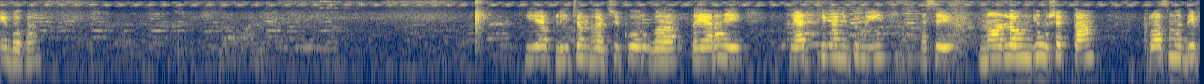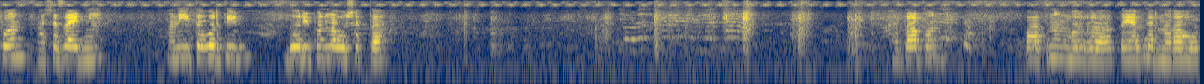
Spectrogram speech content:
हे बघा. ही आपली चंद्राची कोर गळा तयार आहे. या ठिकाणी तुम्ही असे नॉड लावून घेऊ शकता. क्रॉसमध्ये पण अशा साईडनी आणि इथं वरती दोरी पण लावू शकता. आता आपण पाच नंबर गळा तयार करणार आहोत.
